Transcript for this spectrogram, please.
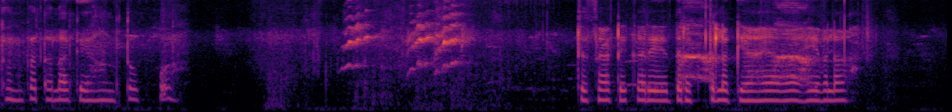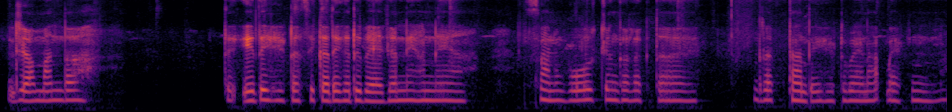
ਤੁਹਾਨੂੰ ਪਤਾ ਲੱਗ ਗਿਆ ਹੁਣ ਧੁੱਪ। ਤੇ ਸਾਡੇ ਘਰੇ ਦਰਖਤ ਲੱਗਿਆ ਹੋਇਆ ਵਾ, ਇਹ ਵਾਲਾ ਜਾਮਨ ਦਾ। ਤੇ ਇਹਦੇ ਹੇਠ ਅਸੀਂ ਕਦੇ ਕਦੇ ਬਹਿ ਜਾਂਦੇ ਹੁੰਦੇ ਆ। ਸਾਨੂੰ ਬਹੁਤ ਚੰਗਾ ਲੱਗਦਾ ਹੈ। ਦਰਖਤਾਂ ਦੇ ਹੇਠ ਬਹਿਣਾ, ਬੈਠਣਾ,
